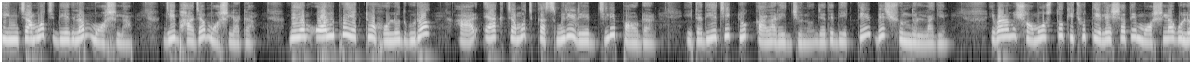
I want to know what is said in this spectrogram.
তিন চামচ দিয়ে দিলাম মশলা, যে ভাজা মশলাটা। দিয়ে দিলাম অল্প একটু হলুদ গুঁড়ো আর এক চামচ কাশ্মীরি রেড চিলি পাউডার। এটা দিয়েছি একটু কালারের জন্য, যাতে দেখতে বেশ সুন্দর লাগে। এবার আমি সমস্ত কিছু তেলের সাথে মশলাগুলো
